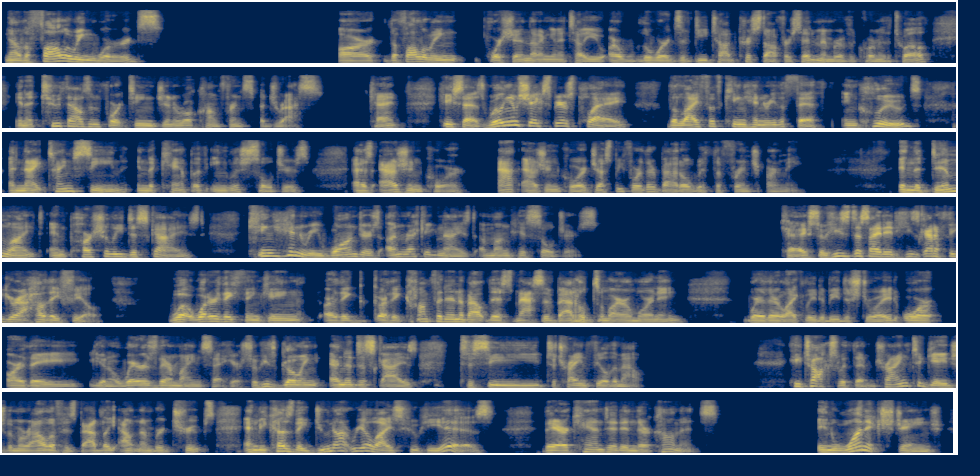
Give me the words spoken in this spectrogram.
Now the following words are the following portion that I'm going to tell you are the words of D. Todd Christofferson, member of the Quorum of the Twelve, in a 2014 General Conference address. Okay. He says William Shakespeare's play, The Life of King Henry V, includes a nighttime scene in the camp of English soldiers as Agincourt, at Agincourt, just before their battle with the French army. In the dim light and partially disguised, King Henry wanders unrecognized among his soldiers. Okay, so he's decided he's got to figure out how they feel. What what are they thinking? Are they are they confident about this massive battle tomorrow morning where they're likely to be destroyed or are they, you know, where's their mindset here? So he's going in a disguise to see to try and feel them out. He talks with them, trying to gauge the morale of his badly outnumbered troops. And because they do not realize who he is, they are candid in their comments. In one exchange,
